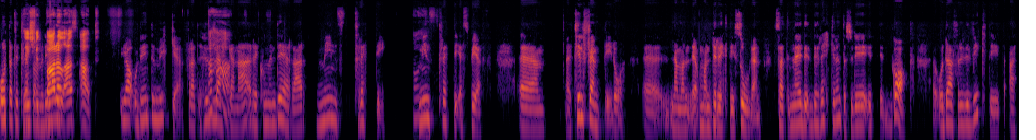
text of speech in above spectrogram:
8 till they 13, should men är inte- bottle us up. Ja, och det är inte mycket för att hudläkarna rekommenderar minst 30. Oj. Minst 30 SPF. Eh, till 50 då, eh, när man, om man direkt är i solen. Så att nej, det, det räcker inte, så det är ett, ett gap. Och därför är det viktigt att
